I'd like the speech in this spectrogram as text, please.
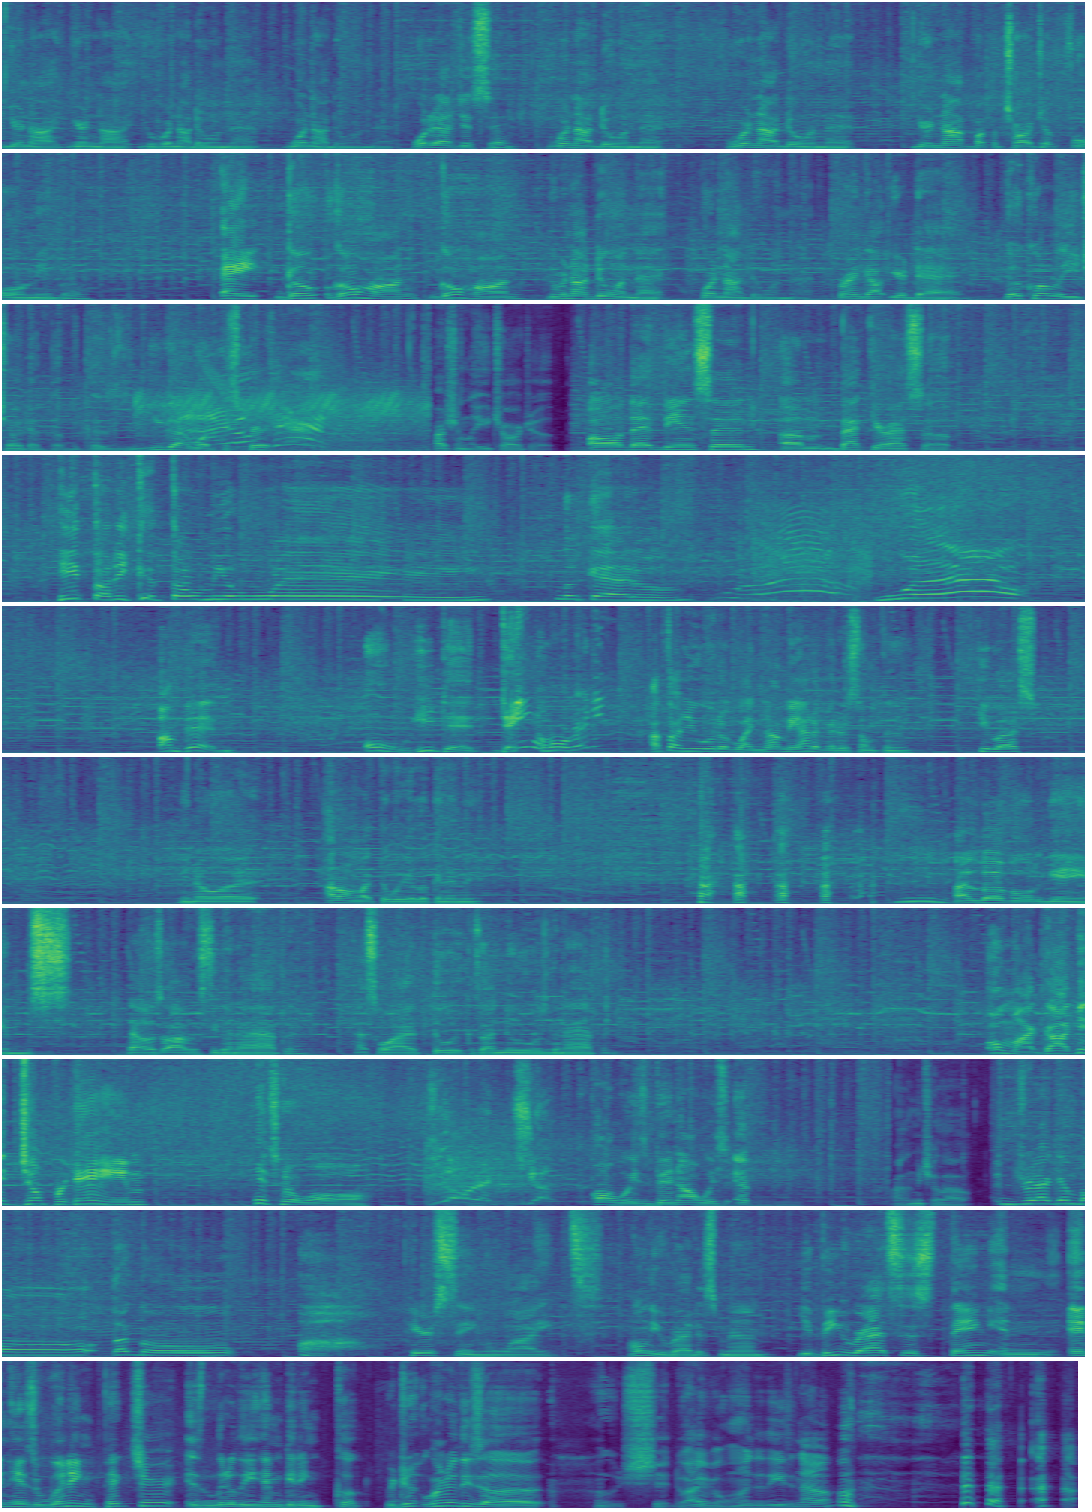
You're not. You're not. We're not doing that. We're not doing that. What did I just say? We're not doing that. We're not doing that. You're not about to charge up full on me, bro. Hey, go Gohan, Gohan, we're not doing that. We're not doing that. Bring out your dad. I'll let you charge up though, because you got what the spirit. I shouldn't let you charge up. All that being said, um, back your ass up. He thought he could throw me away. Look at him. Whoa! I'm dead. Oh, he dead. Damn, already? I thought you would have like knocked me out of it or something. Key less. You know what? I don't like the way you're looking at me. I love old games. That was obviously gonna happen. That's why I threw it, because I knew it was gonna happen. Oh my god, get jump for game! Into the wall. You're a joke. Always been, always. Alright, let me chill out. Dragon Ball, let go. Oh, piercing light. Only Raditz, man. You beat Raditz's thing, and and his winning picture is literally him getting cooked. We're, doing, we're gonna do these. Uh, oh shit. Do I even want to do these now? I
